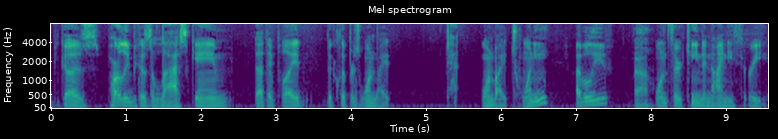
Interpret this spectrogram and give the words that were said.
because partly because the last game that they played, the Clippers won by te- won by twenty, I believe, Wow. one thirteen to ninety three.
